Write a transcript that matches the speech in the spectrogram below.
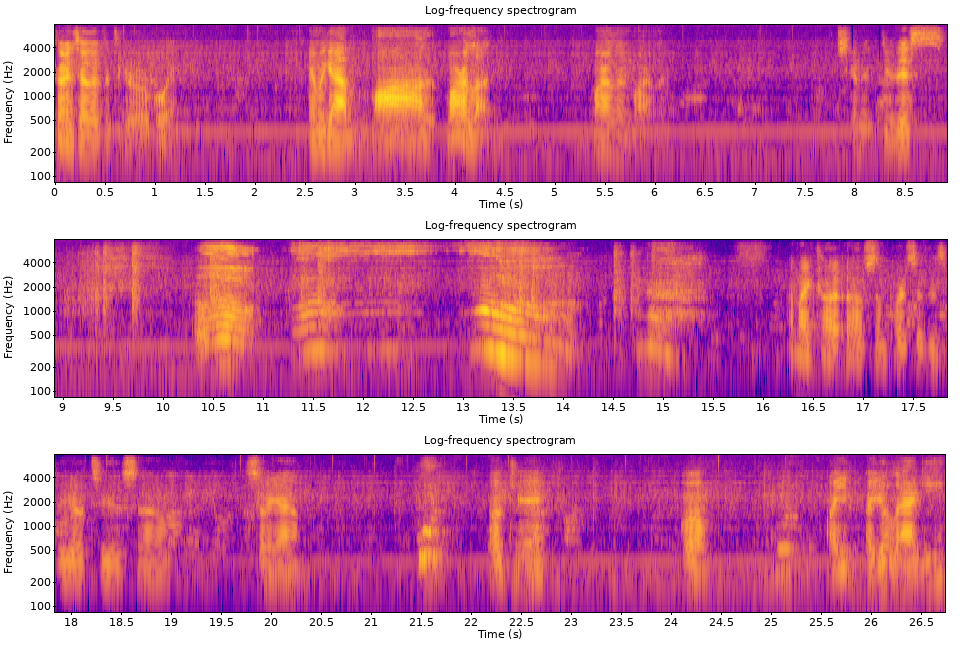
Couldn't tell if it's a girl or a boy. And we got Mar Marlon. Marlon, Marlon. Just gonna do this. Oh. I might cut off some parts of this video too, so so yeah. Okay. Well, are you are you laggy?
